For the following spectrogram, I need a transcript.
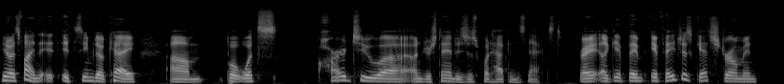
you know, it's fine. It, it seemed okay. Um, but what's hard to uh, understand is just what happens next, right? Like if they if they just get Stroman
